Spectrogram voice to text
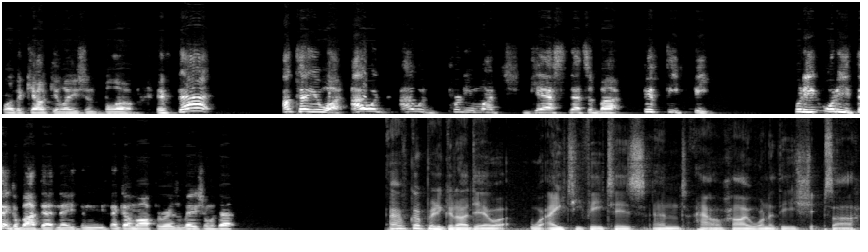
for the calculations below. If that I'll tell you what, I would I would pretty much guess that's about 50 feet. What do you what do you think about that, Nathan? You think I'm off the reservation with that? I've got a pretty good idea what, what 80 feet is and how high one of these ships are.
